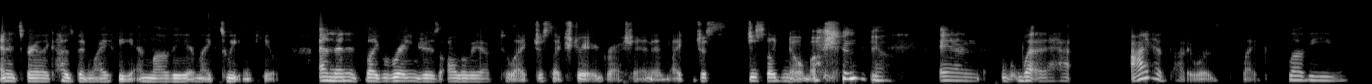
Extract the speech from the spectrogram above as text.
And it's very like husband wifey and lovey and like sweet and cute. And then it like ranges all the way up to like just like straight aggression and like just just like no emotion. Yeah. And what ha- I had thought it was like lovey,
